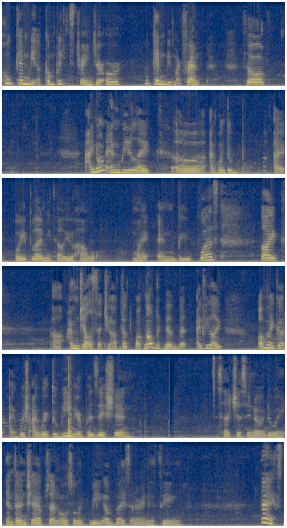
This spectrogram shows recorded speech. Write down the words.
who can be a complete stranger or who can be my friend. So i don't envy like uh i want to i wait let me tell you how my envy was. Like uh, i'm jealous that you have that spot not like that but i feel like oh my god i wish i were to be in your position. Such as you know doing internships and also like being a vice or anything. Next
